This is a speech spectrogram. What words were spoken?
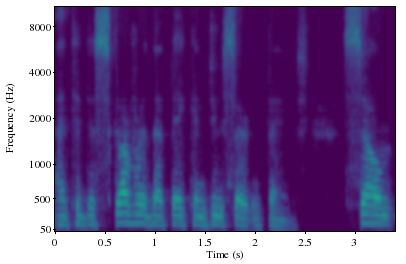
and to discover that they can do certain things. So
